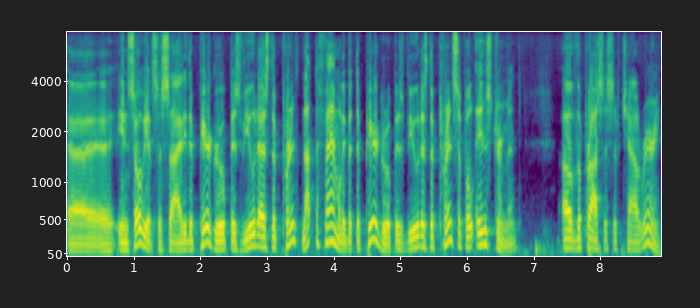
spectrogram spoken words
uh, in Soviet society, the peer group is viewed as the prin- not the family, but the peer group is viewed as the principal instrument of the process of child rearing.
